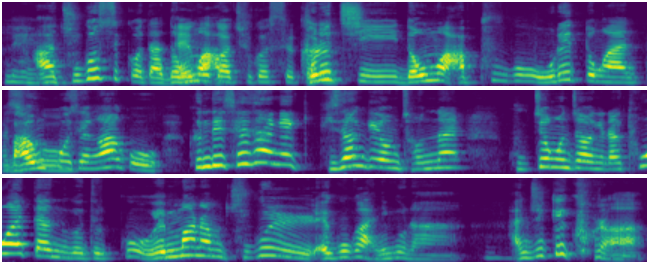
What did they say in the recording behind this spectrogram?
네. 아 죽었을 거다. 너무 아, 죽었을 거. 그렇지. 너무 아프고 오랫동안 하시고. 마음 고생하고. 근데 세상에 비상계엄 전날 국정원장이랑 통화했다는 거 듣고 웬만하면 죽을 애고가 아니구나. 안 죽겠구나.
